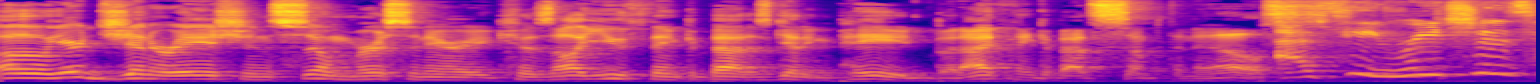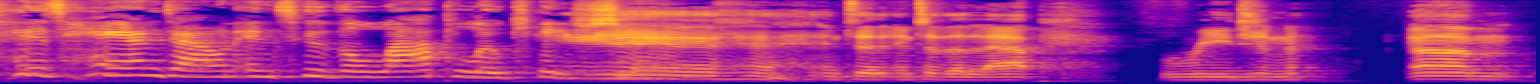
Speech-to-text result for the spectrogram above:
Oh, your generation's so mercenary because all you think about is getting paid, but I think about something else. As he reaches his hand down into the lap location. Eh, into into the lap region. Um,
